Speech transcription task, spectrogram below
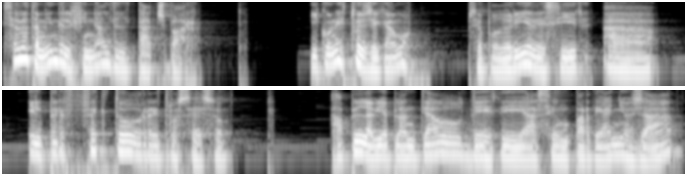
Se habla también del final del Touch Bar. Y con esto llegamos, se podría decir, a el perfecto retroceso. Apple había planteado desde hace un par de años ya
